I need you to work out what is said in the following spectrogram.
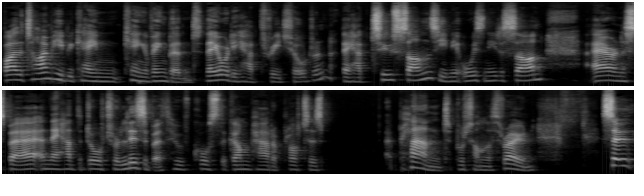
by the time he became King of England, they already had three children. They had two sons. You always need a son, heir and a spare. And they had the daughter Elizabeth, who, of course, the gunpowder plotters planned to put on the throne. So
